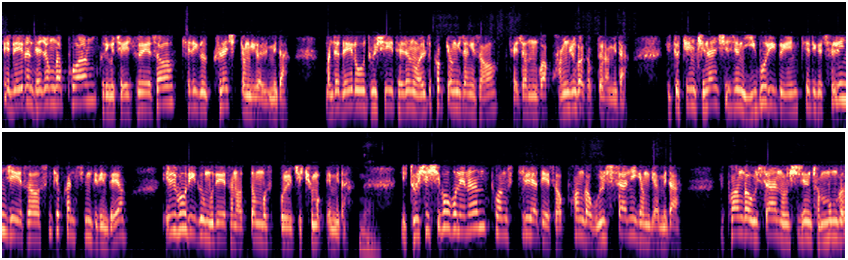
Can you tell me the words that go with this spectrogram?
내일은 대전과 포항 그리고 제주에서 K리그 클래식 경기가 열립니다. 먼저 내일 오후 2시 대전 월드컵 경기장에서 대전과 광주가 격돌합니다. 이 두 팀 지난 시즌 2부 리그인 K리그 챌린지에서 승격한 팀들인데요. 1부 리그 무대에서는 어떤 모습 보일지 주목됩니다. 네. 이 2시 15분에는 포항 스틸야드에서 포항과 울산이 경기합니다. 포항과 울산 올 시즌 전북과,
